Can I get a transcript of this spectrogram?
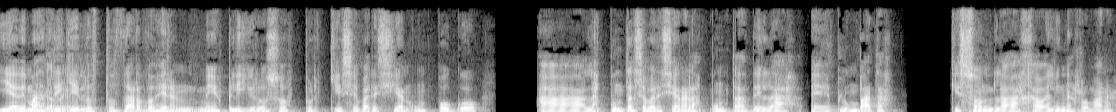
Y además Qué de que los dos dardos eran medios peligrosos porque se parecían un poco a las puntas se parecían a las puntas de las eh, plumbatas, que son las jabalinas romanas.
